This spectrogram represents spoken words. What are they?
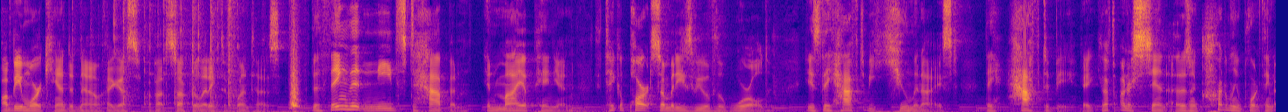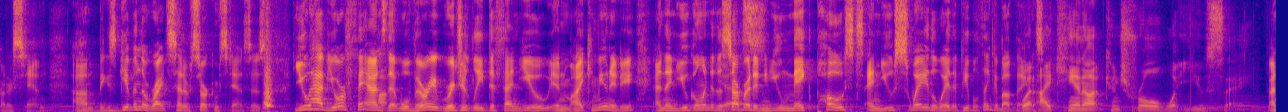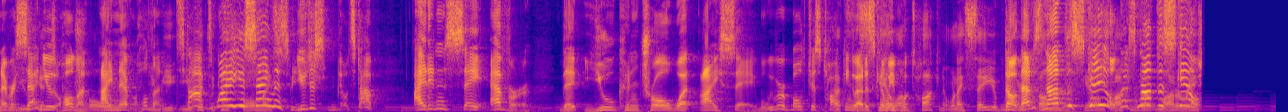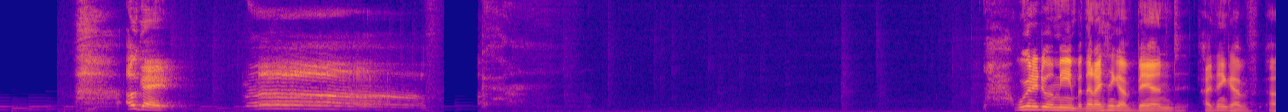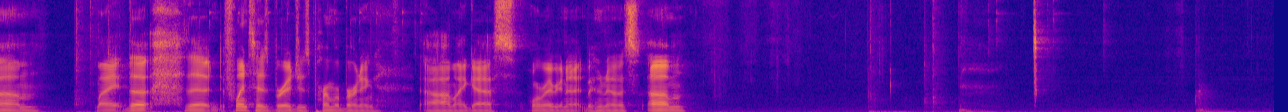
I'll be more candid now, I guess, about stuff relating to Fuentes. The thing that needs to happen, in my opinion, to take apart somebody's view of the world, is they have to be humanized. They have to be. Okay? You have to understand that. That is an incredibly important thing to understand. Um, because given the right set of circumstances, you have your fans that will very rigidly defend you in my community, and then you go into the Yes. subreddit and you make posts and you sway the way that people think about things. But I cannot control what you say. I never said you. Hold on. I never. Hold on. you- you stop. Why are you saying this? You just no, stop. I didn't say ever that you control what I say. What we were both just talking about is can we scale I'm put? talking when I say you're No, that is not the scale, scale. That's not the scale. moderation. Okay. Ugh. We're gonna do a meme, but then I think I've banned. I think I've um, my the the Fuentes Bridge is perma burning. Um, I guess, or maybe not, but who knows? Um.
